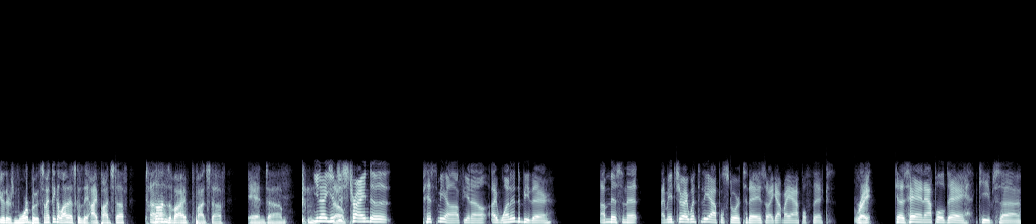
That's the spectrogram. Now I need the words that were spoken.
year there's more booths, and I think a lot of that's because of the iPod stuff, tons Uh-huh. of iPod stuff, and um, You know, you're so- just trying to piss me off. You know, I wanted to be there. I'm missing it. I made sure I went to the Apple store today, so I got my Apple fix. right. Because hey, an apple a day keeps uh,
